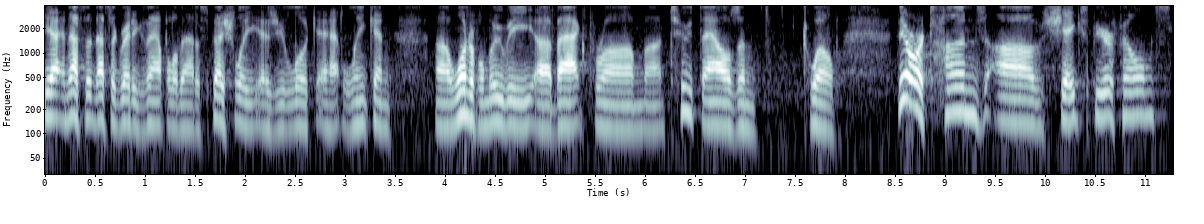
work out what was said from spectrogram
Yeah, and that's a, that's a great example of that, especially as you look at Lincoln. Uh, wonderful movie uh, back from uh, 2012. There are tons of Shakespeare films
